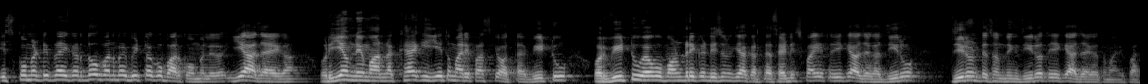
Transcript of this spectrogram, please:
इसको मल्टीप्लाई कर दो वन बाई बीटा को बार कॉमन ले लो, ये आ जाएगा। और ये हमने मान रखा है कि ये तुम्हारे पास क्या होता है? V2 और V2 है वो बाउंड्री कंडीशन क्या करता है? सेटिस्फाई तो ये क्या आ जाएगा? Zero zero into something zero तो ये क्या आ जाएगा तुम्हारे पास?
